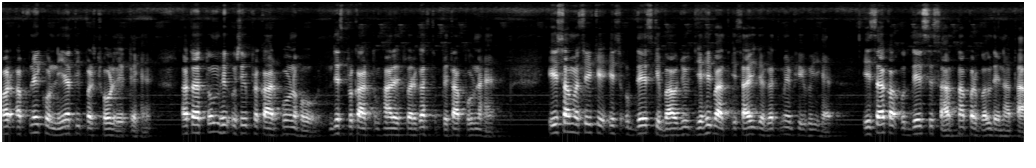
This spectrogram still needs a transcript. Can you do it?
और अपने को नियति पर छोड़ देते हैं। अतः तुम भी उसी प्रकार पूर्ण हो, जिस प्रकार तुम्हारे स्वर्गस्थ पिता पूर्ण हैं। ईसा मसीह के इस उपदेश के बावजूद यही बात ईसाई जगत में भी हुई है। ईसा का उद्देश्य साधना पर बल देना था।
